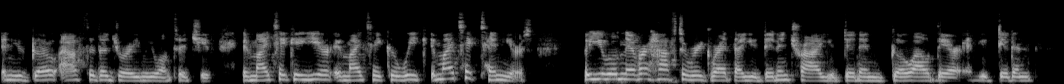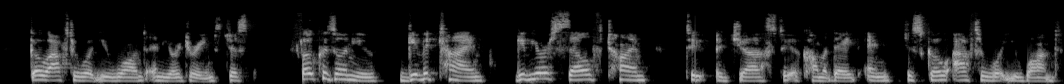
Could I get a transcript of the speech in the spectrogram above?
and you go after the dream you want to achieve. It might take a year, it might take a week, it might take 10 years, but you will never have to regret that you didn't try, you didn't go out there and you didn't go after what you want and your dreams. Just focus on you, give it time, give yourself time to adjust, to accommodate, and just go after what you want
